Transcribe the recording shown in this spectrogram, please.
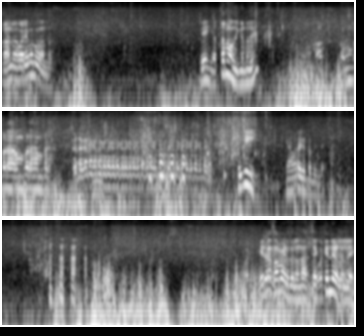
ആ വരം കൊണ്ട് വേണ്ട ഏയ് എത്ര നോക്കിക്കണത് അമ്പട അമ്പട അമ്പട ക്യാമറ കിട്ടത്തില്ല എല്ലാ സമയം എടുത്തില്ല സെക്കൻഡുകളല്ലേ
